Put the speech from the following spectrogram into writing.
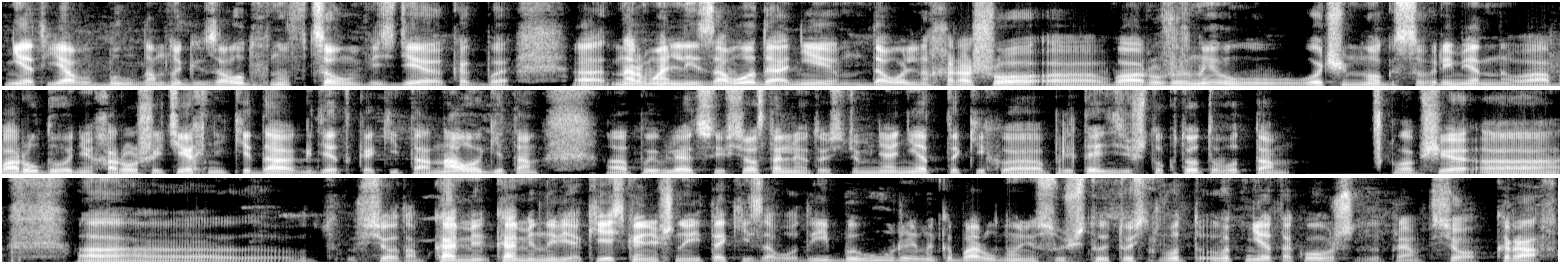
Нет, я был на многих заводах, ну, в целом везде как бы э, нормальные заводы, они довольно хорошо э, вооружены, очень много современного оборудования, хорошей техники, да, где-то какие-то аналоги там э, появляются и все остальное. То есть у меня нет таких претензий, что кто-то вот там вообще э, э, все там камен, каменный век. Есть, конечно, и такие заводы. И БУ рынок оборудования существует. То есть вот, вот нет такого, что прям все, крах.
